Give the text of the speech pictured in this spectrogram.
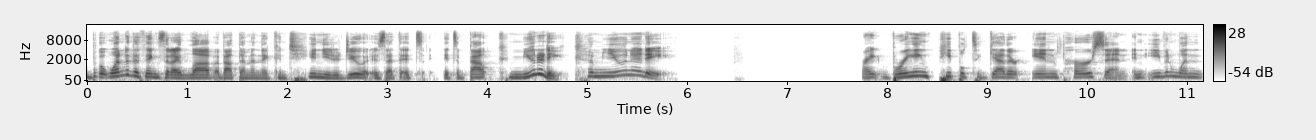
But one of the things that I love about them, and they continue to do it, is that it's it's about community, community, right? Bringing people together in person. And even when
